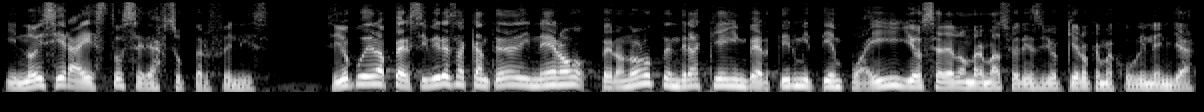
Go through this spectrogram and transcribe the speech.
y no hiciera esto, sería súper feliz. Si yo pudiera percibir esa cantidad de dinero, pero no lo tendría que invertir mi tiempo ahí, yo sería el hombre más feliz. Yo quiero que me jubilen ya.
